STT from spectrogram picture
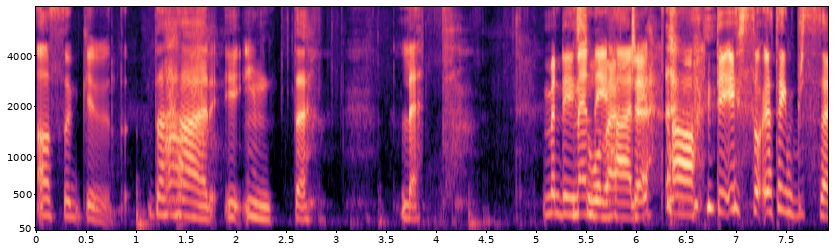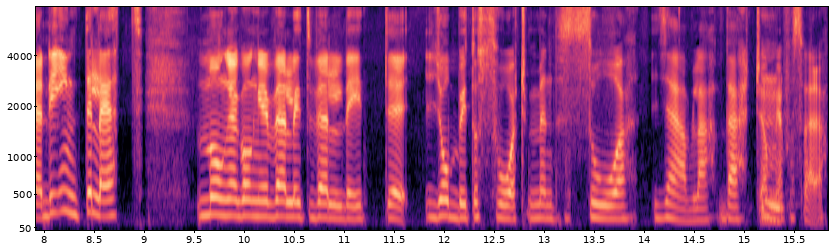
Alltså gud, det här är inte lätt. Men det är Men så det är värt härligt. det. Ja, det är så, jag tänkte precis säga, det är inte lätt. Många gånger väldigt, väldigt eh, jobbigt och svårt men så jävla värt det om jag får svära. Mm.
